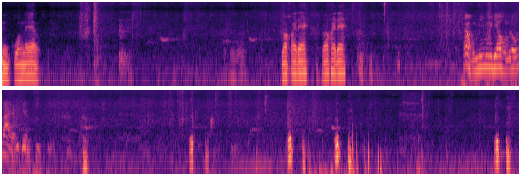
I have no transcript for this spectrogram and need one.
หนึ่งพวงแล้วรอค่อยได้รอค่อยได้อ้าวผมมีมือเดียวผมลงได้อะพี่เกมอึบอึบอึบอึบอึบ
